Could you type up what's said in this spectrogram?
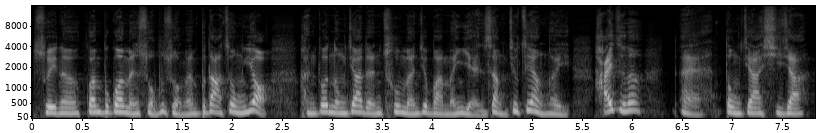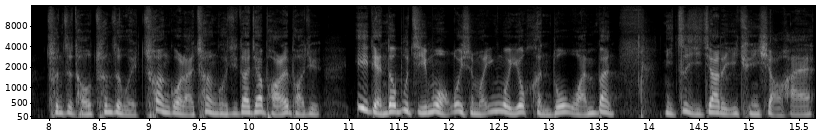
所以呢，关不关门、锁不锁门不大重要。很多农家的人出门就把门掩上，就这样而已。孩子呢，哎，东家西家，村子头村子尾窜过来窜过去，大家跑来跑去。一点都不寂寞，为什么？因为有很多玩伴，你自己家的一群小孩，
